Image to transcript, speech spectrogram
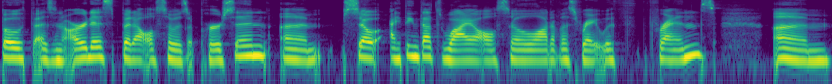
both as an artist but also as a person. Um, so I think that's why also a lot of us write with friends. Um,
